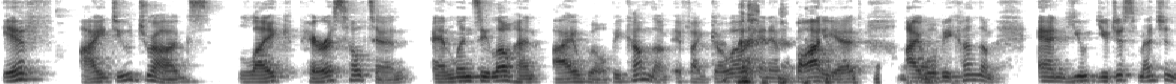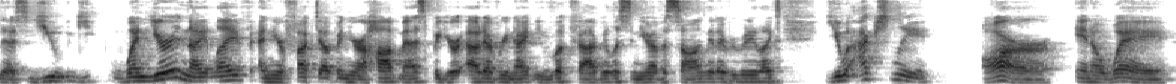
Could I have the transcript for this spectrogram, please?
If I do drugs like Paris Hilton and Lindsay Lohan, I will become them. If I go out and embody it, I will become them. And you you just mentioned this. You, you, when you're in nightlife and you're fucked up and you're a hot mess, but you're out every night and you look fabulous and you have a song that everybody likes, you actually are in a way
